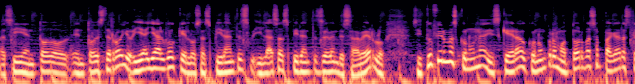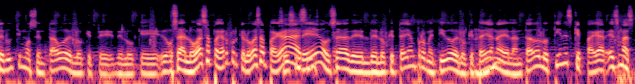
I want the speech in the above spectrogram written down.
así en todo, en todo este rollo. Y hay algo que los aspirantes y las aspirantes deben de saberlo. Si tú firmas con una disquera o con un promotor, vas a pagar hasta el último centavo de lo que te, de lo que, o sea, lo vas a pagar porque lo vas a pagar, Sí, sí, sí. ¿eh? O sea, de, de lo que te hayan prometido, de lo que te hayan adelantado, lo tienes que pagar. Es más,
